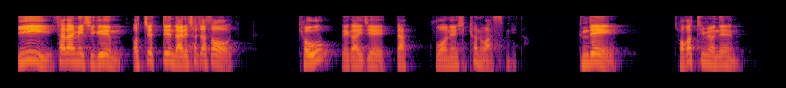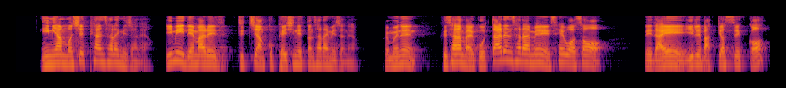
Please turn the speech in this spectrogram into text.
이 사람이 지금 어쨌든 나를 찾아서 겨우 내가 이제 딱 구원을 시켜 놓았습니다. 근데 저 같으면은 이미 한번 실패한 사람이잖아요. 이미 내 말을 듣지 않고 배신했던 사람이잖아요. 그러면은 그 사람 말고 다른 사람을 세워서 네, 나의 일을 맡겼을 것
